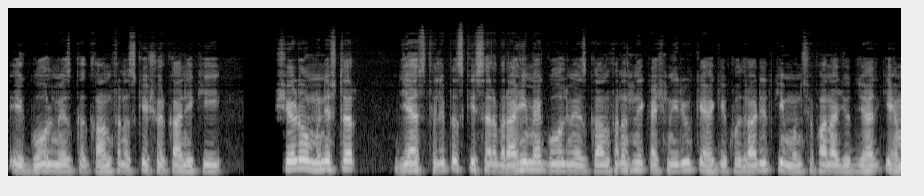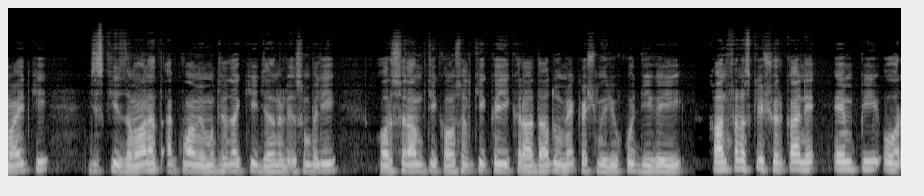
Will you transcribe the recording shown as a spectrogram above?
ایک گول میز کانفرنس کے شرکا نے کی۔ شیڈو منسٹر جیس فلپس کی سربراہی میں گول میز کانفرنس نے کشمیریوں کے حقیق خدراجت کی منصفانہ جدجہد کی حمایت کی، جس کی ضمانت اقوام متحدہ کی جنرل اسمبلی اور سلامتی کونسل کی کئی قراردادوں میں کشمیریوں کو دی گئی۔ کانفرنس کے شرکا نے ایم پی اور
